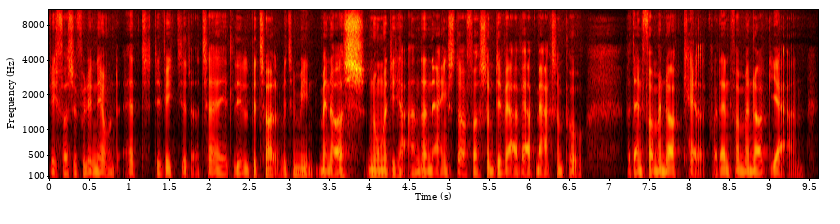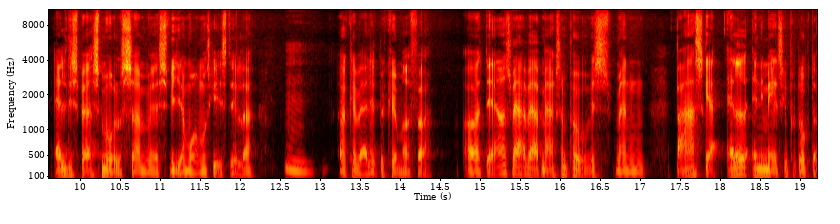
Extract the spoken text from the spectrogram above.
Vi får selvfølgelig nævnt, at det er vigtigt at tage et lille B12-vitamin, men også nogle af de her andre næringsstoffer, som det er værd at være opmærksom på. Hvordan får man nok kalk? Hvordan får man nok jern? Alle de spørgsmål, som øh, svigermor måske stiller, mm. og kan være lidt bekymret for. Og det er også værd at være opmærksom på, hvis man bare skærer alle animalske produkter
